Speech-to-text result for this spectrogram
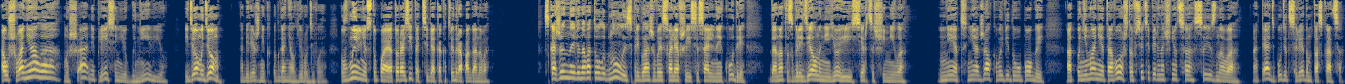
а уж воняло мышами, плесенью, гнилью. «Идем, идем!» — обережник подгонял юродивую. «В мыльню ступай, а то разит от тебя, как от ведра поганого». Скаженная виновато улыбнулась, приглаживая свалявшиеся сальные кудри. Доната сглядел на нее, и сердце щемило. Нет, не от жалкого вида убогой, от понимания того, что все теперь начнется с изного, опять будет следом таскаться.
